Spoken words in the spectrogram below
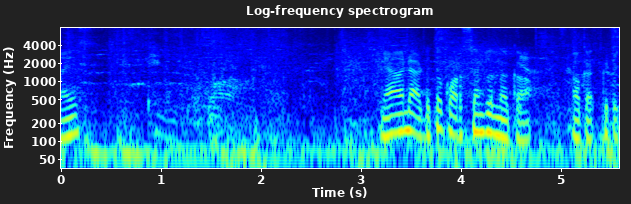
നൈസ് ഞാൻ അവന്റെ അടുത്ത് കുറച്ചെങ്കിലും നിൽക്കണം. ഓക്കെ കിട്ടി.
